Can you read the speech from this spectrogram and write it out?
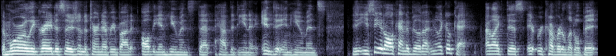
the morally gray decision to turn everybody all the inhumans that have the DNA into inhumans. You, you see it all kind of build out and you're like, okay, I like this. It recovered a little bit.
